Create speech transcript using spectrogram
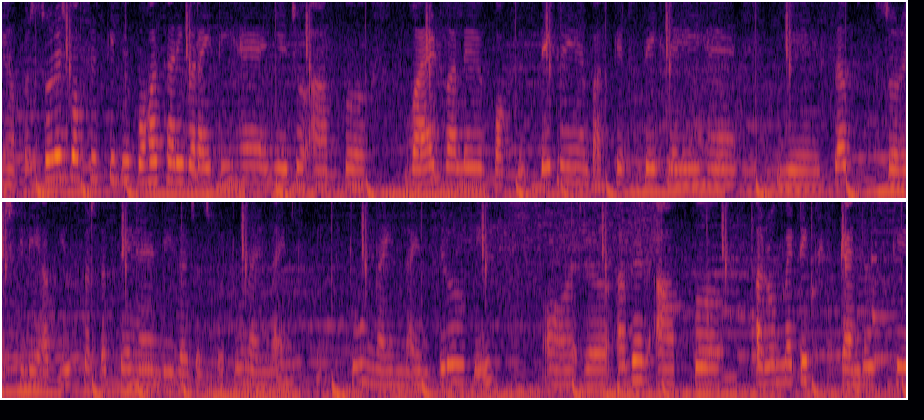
यहाँ पर स्टोरेज बॉक्सेस की भी बहुत सारी वैरायटी है। ये जो आप वायर्ड वाले बॉक्सेस देख रहे हैं बास्केट्स देख रहे हैं, ये सब स्टोरेज के लिए आप यूज़ कर सकते हैं। These are just for two nine nine two nine nine zero rupees और अगर आप अरोमेटिक कैंडल्स के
